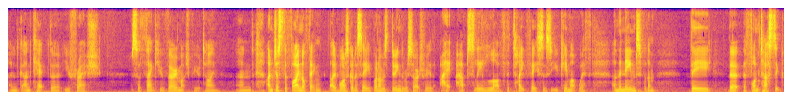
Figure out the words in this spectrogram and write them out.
and and kept the, you fresh. So thank you very much for your time. And and just the final thing I was going to say when I was doing the research for you, I absolutely love the typefaces that you came up with, and the names for them, the the the fantastic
